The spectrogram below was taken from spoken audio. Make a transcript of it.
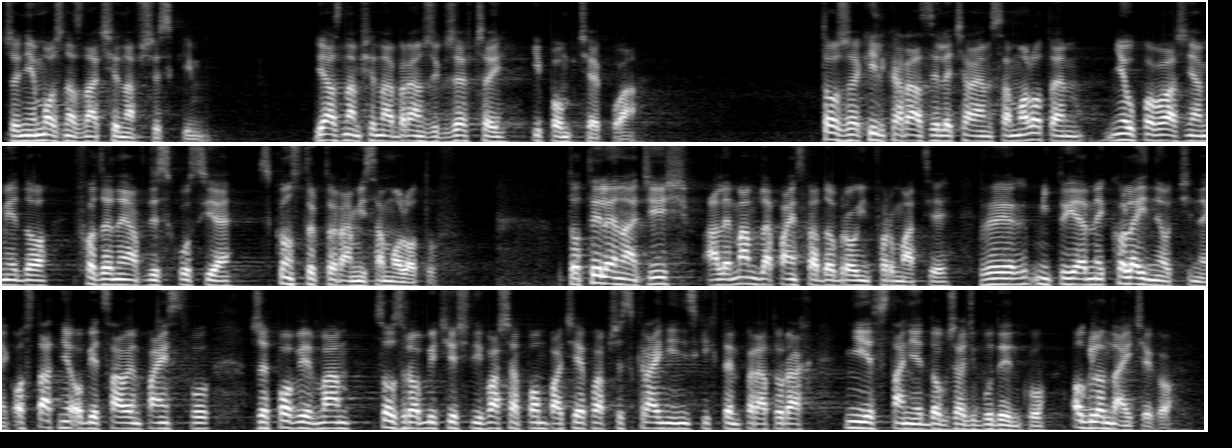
że nie można znać się na wszystkim. Ja znam się na branży grzewczej i pomp ciepła. To, że kilka razy leciałem samolotem, nie upoważnia mnie do wchodzenia w dyskusję z konstruktorami samolotów. To tyle na dziś, ale mam dla Państwa dobrą informację. Wyemitujemy kolejny odcinek. Ostatnio obiecałem Państwu, że powiem Wam, co zrobić, jeśli Wasza pompa ciepła przy skrajnie niskich temperaturach nie jest w stanie dogrzać budynku. Oglądajcie go.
